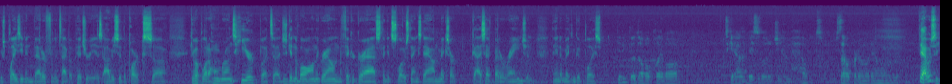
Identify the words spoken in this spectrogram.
which plays even better for the type of pitcher he is. Obviously, the parks. Uh, give up a lot of home runs here, but uh, just getting the ball on the ground, the thicker grass, I think it slows things down, makes our guys have better range, and they end up making good plays. Do you think the double play ball to get out of bases loaded Jim helped settle Perdomo down a little bit? Yeah, it was a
